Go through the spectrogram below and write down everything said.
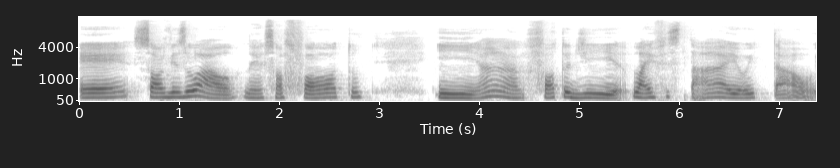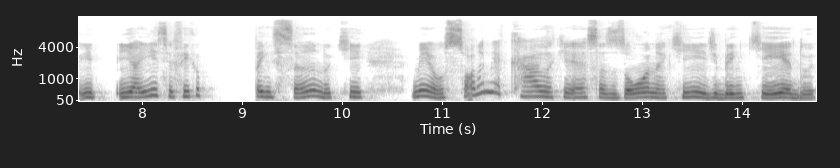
é só visual, né? Só foto e ah, foto de lifestyle e tal. E, e aí você fica pensando que meu, só na minha casa, que é essa zona aqui de brinquedo,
